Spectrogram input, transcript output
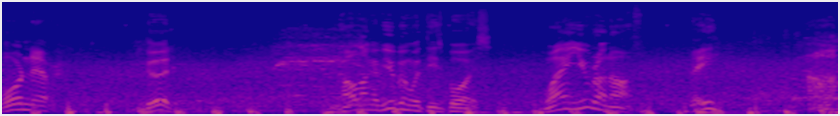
More than ever. Good. How long have you been with these boys? Why ain't you run off? Me? Oh,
